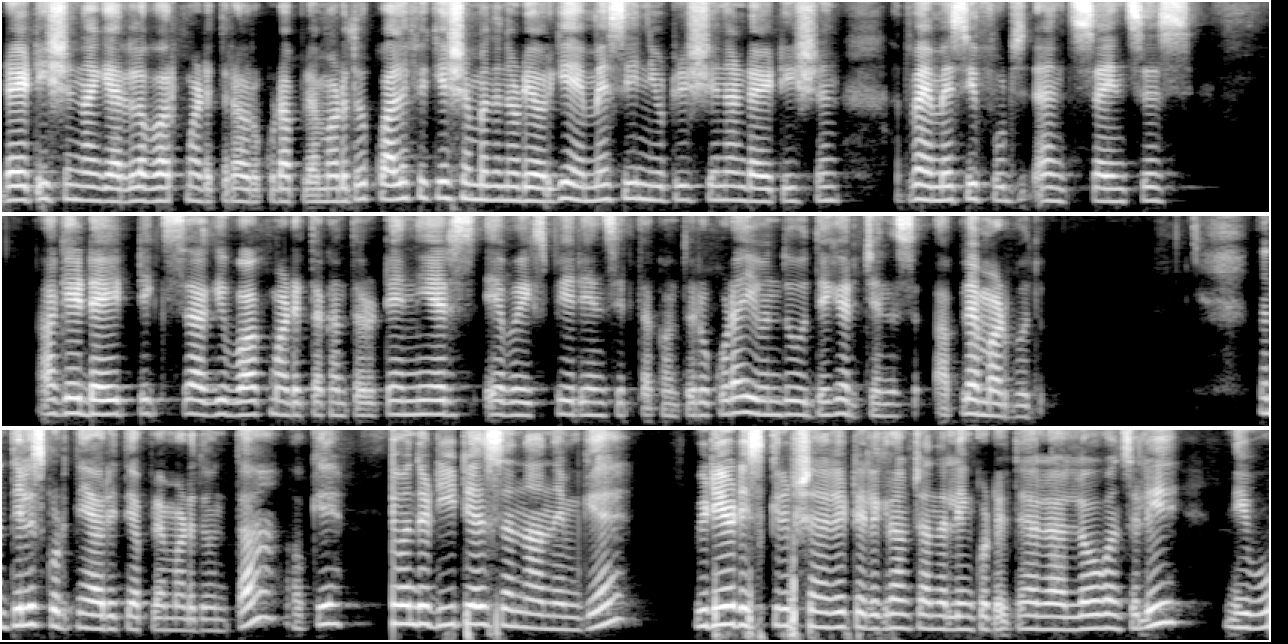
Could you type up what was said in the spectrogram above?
ಡಯಟಿಷಿಯನ್ ಆಗಿ ಯಾರೆಲ್ಲ ವರ್ಕ್ ಮಾಡಿರ್ತಾರೆ ಅವರು ಕೂಡ ಅಪ್ಲೈ ಮಾಡೋದು. ಕ್ವಾಲಿಫಿಕೇಷನ್ ಬಂದು ನೋಡಿ ಅವರಿಗೆ M S C nutrition and dietician ಅಥವಾ M S C foods and sciences ಹಾಗೆ ಡಯಟಿಕ್ಸ್ ಆಗಿ ವರ್ಕ್ ಮಾಡಿರ್ತಕ್ಕಂಥವ್ರು ಟೆನ್ ಇಯರ್ಸ್ ಎಬೋ ಎಕ್ಸ್ಪೀರಿಯನ್ಸ್ ಇರ್ತಕ್ಕಂಥವ್ರು ಕೂಡ ಈ ಒಂದು ಹುದ್ದೆಗೆ ಅರ್ಜಿಯನ್ನು ಅಪ್ಲೈ ಮಾಡ್ಬೋದು. ನಾನು ತಿಳಿಸ್ಕೊಡ್ತೀನಿ ಯಾವ ರೀತಿ ಅಪ್ಲೈ ಮಾಡೋದು ಅಂತ ಓಕೆ ಈ ಒಂದು ಡೀಟೇಲ್ಸನ್ನು ನಾನು ನಿಮಗೆ ವಿಡಿಯೋ ಡಿಸ್ಕ್ರಿಪ್ಷನಲ್ಲಿ ಟೆಲಿಗ್ರಾಮ್ ಚಾನಲ್ ಲಿಂಕ್ ಕೊಟ್ಟಿರ್ತೀನಿ. ಅಲ್ಲೋ ಒಂದ್ಸಲಿ ನೀವು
